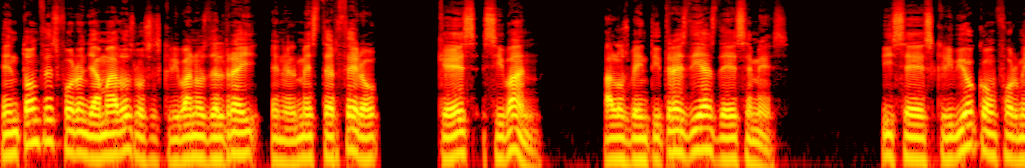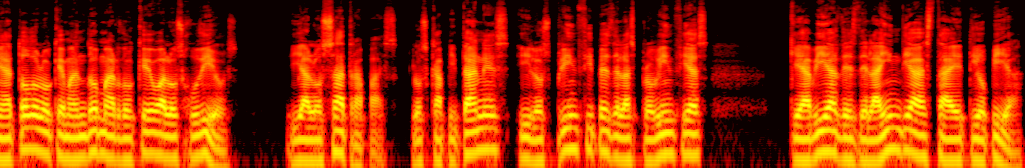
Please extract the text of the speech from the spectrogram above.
Entonces fueron llamados los escribanos del rey en el mes tercero, que es Sibán, a los veintitrés días de ese mes. Y se escribió conforme a todo lo que mandó Mardoqueo a los judíos, y a los sátrapas, los capitanes y los príncipes de las provincias que había desde la India hasta Etiopía,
